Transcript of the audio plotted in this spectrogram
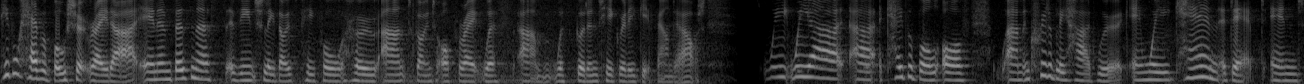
people have a bullshit radar, and in business, eventually those people who aren't going to operate with, um, with good integrity get found out. We, we are uh, capable of um, incredibly hard work and we can adapt and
